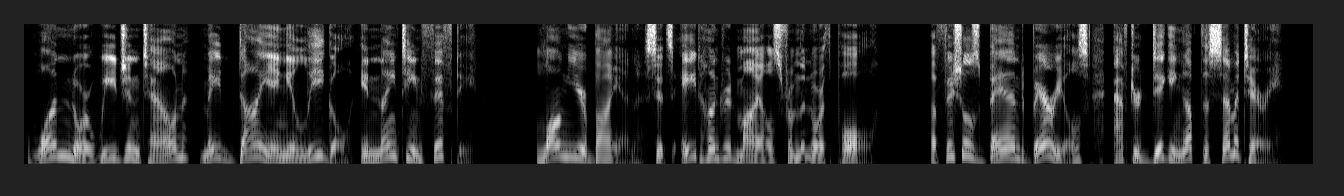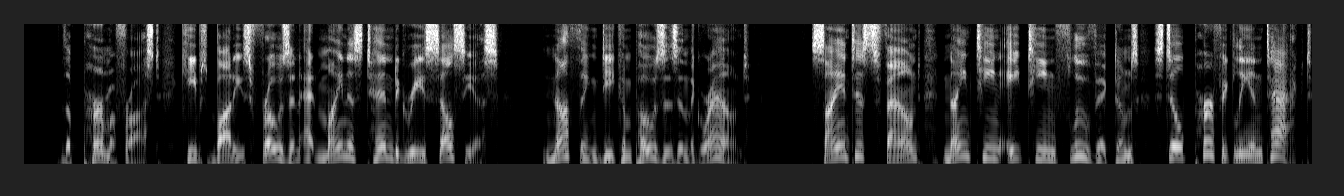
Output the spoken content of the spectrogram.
One Norwegian town made dying illegal in 1950. Longyearbyen sits 800 miles from the North Pole. Officials banned burials after digging up the cemetery. The permafrost keeps bodies frozen at minus 10 degrees Celsius. Nothing decomposes in the ground. Scientists found 1918 flu victims still perfectly intact.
